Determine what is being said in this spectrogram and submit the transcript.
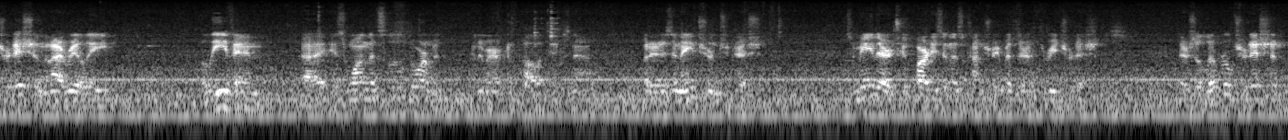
tradition that I really believe in uh, is one that's a little dormant in American politics now. But it is an ancient tradition. Me, there are two parties in this country, but there are three traditions. There's a liberal tradition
